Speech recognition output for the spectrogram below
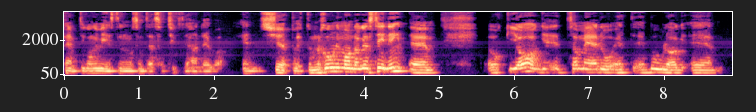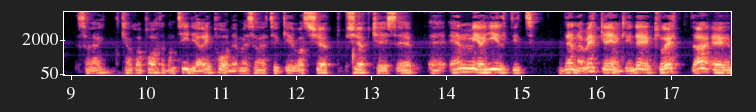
50 gånger vinsten något sånt där så tyckte han det var en köprekommendation i måndagens tidning. Eh, och jag tar med då ett, eh, bolag eh, som jag kanske har pratat om tidigare i podden, men som jag tycker vars köp, köpcase är, är än mer giltigt denna vecka egentligen. Det är Cloetta, eh,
